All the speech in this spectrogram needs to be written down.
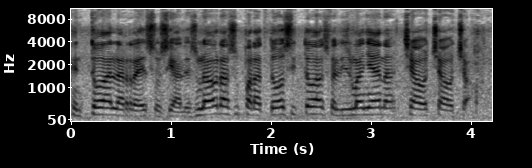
en todas las redes sociales. Un abrazo para todos y todas, feliz mañana, chao, chao, chao.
